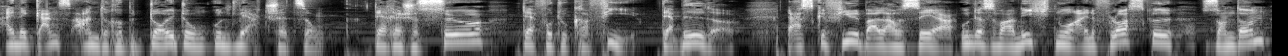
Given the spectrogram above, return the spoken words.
eine ganz andere Bedeutung und Wertschätzung der Regisseur der Fotografie, der Bilder. Das gefiel Ballhaus sehr und es war nicht nur eine Floskel, sondern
